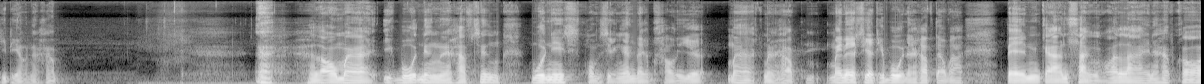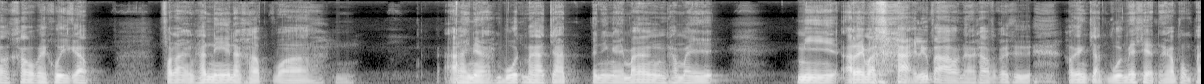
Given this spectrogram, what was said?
ทีเดียวนะครับอะ เรามาอีกบูธหนึ่งนะครับ ซึ่งบูธนี้ผมเสียเงินไปกับเขาเยอะมากนะครับ ไม่ได้เสียที่บูธนะครับ แต่ว่าเป็นการสั่งออนไลน์นะครับ ก็เข้าไปคุยกับฝรั่งท่านนี้นะครับ ว่าอะไรเนี่ยบูธมาจัดเป็นยังไงบ้างทำไมมีอะไรมาขายหรือเปล่านะครับ ก็คือเขายังจัดบูธไม่เสร็จนะครับ ผมไป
